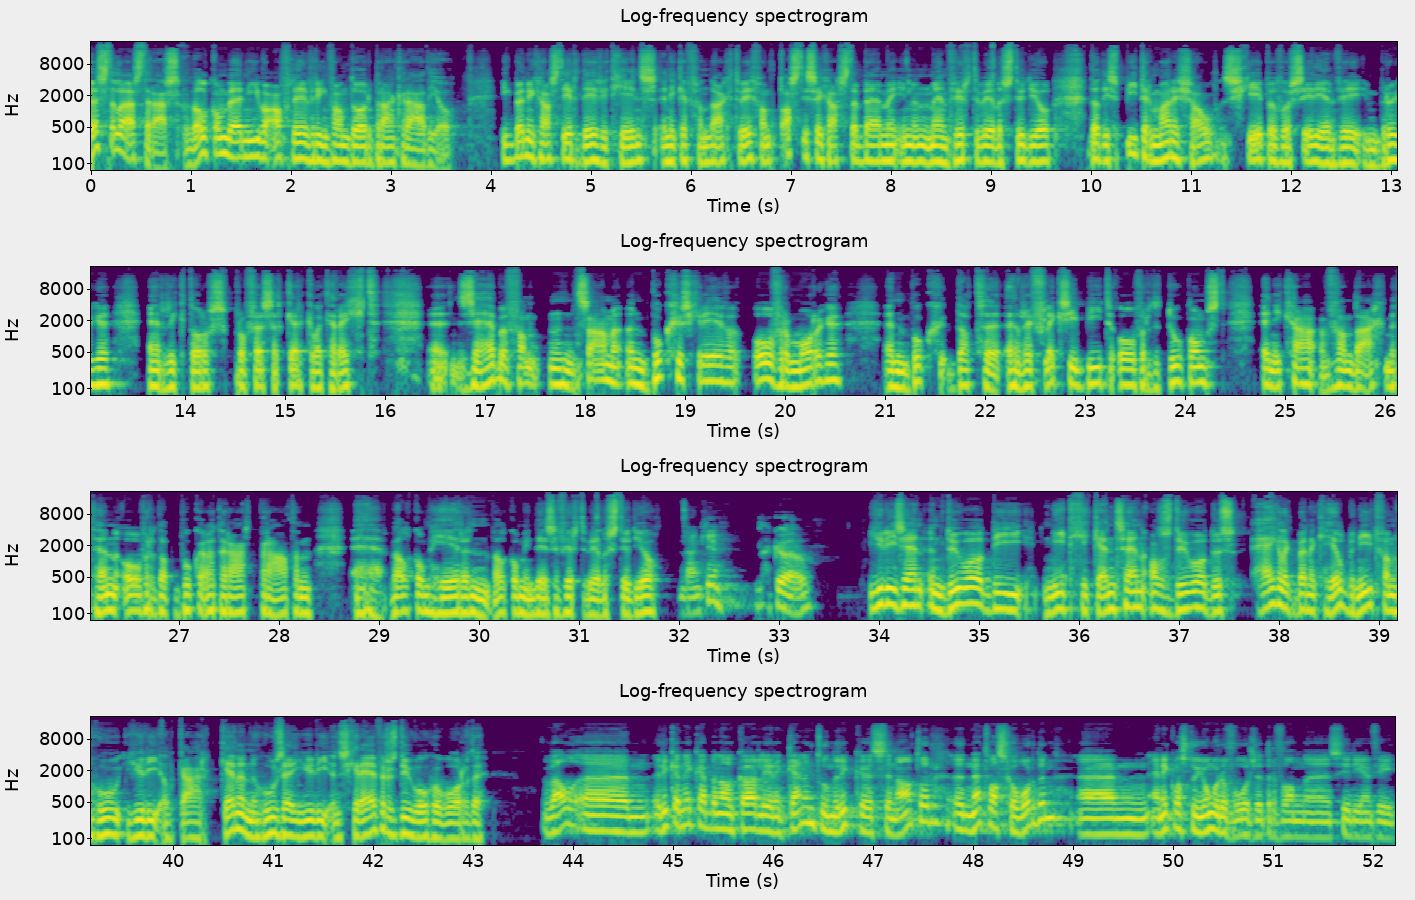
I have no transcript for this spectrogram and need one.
Beste luisteraars, welkom bij een nieuwe aflevering van Doorbraak Radio. Ik ben uw gastheer David Geens en ik heb vandaag twee fantastische gasten bij me in mijn virtuele studio. Dat is Pieter Mareschal, schepen voor CD&V in Brugge, en Rick Torfs, professor kerkelijk recht. Uh, zij hebben van, samen een boek geschreven over morgen, een boek dat uh, een reflectie biedt over de toekomst. En ik ga vandaag met hen over dat boek uiteraard praten. Uh, welkom heren, welkom in deze virtuele studio. Dank je. Dank u wel. Jullie zijn een duo die niet gekend zijn als duo, dus eigenlijk ben ik heel benieuwd van hoe jullie elkaar kennen. Hoe zijn jullie een schrijversduo geworden? Wel, uh, Rick en ik hebben elkaar leren kennen toen Rick uh, senator uh, net was geworden. Um, en ik was toen jongere voorzitter van uh, CD&V.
